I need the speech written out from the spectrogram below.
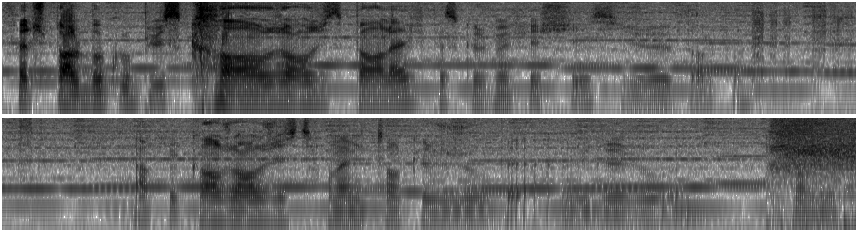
En fait, je parle beaucoup plus quand j'enregistre pas en live parce que je me fais chier si je parle pas. Alors que quand j'enregistre en même temps que je joue, bah, vu je joue, je.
